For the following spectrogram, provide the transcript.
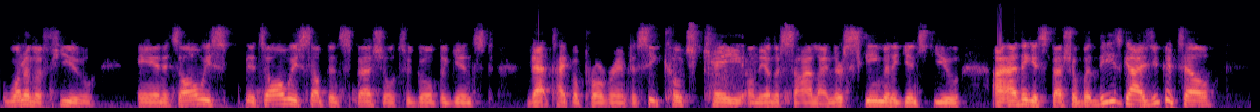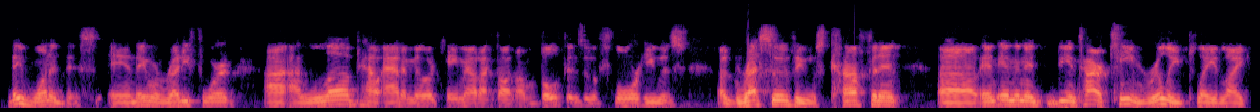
one of a few, and it's always it's always something special to go up against that type of program to see Coach K on the other sideline. They're scheming against you. I, I think it's special. But these guys, you could tell they wanted this and they were ready for it. Uh, I loved how Adam Miller came out. I thought on both ends of the floor he was aggressive, he was confident, uh, and and then it, the entire team really played like,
